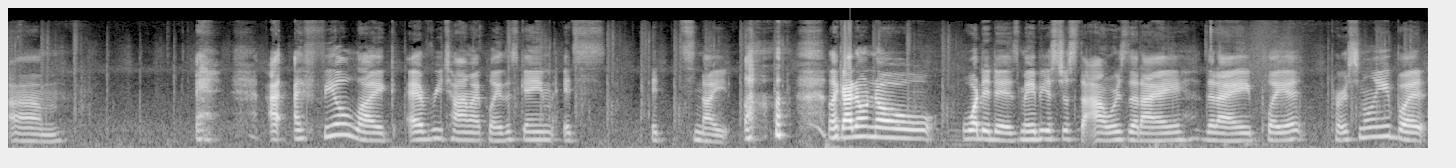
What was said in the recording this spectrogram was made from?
Um, I, I feel like every time I play this game, it's it's night. like I don't know what it is. Maybe it's just the hours that I that I play it personally, but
